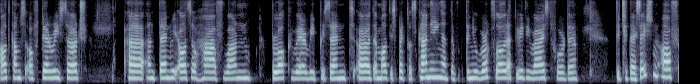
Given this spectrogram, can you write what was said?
outcomes of their research. Uh, and then we also have one block where we present uh, the multispectral scanning and the, the, new workflow that we devised for the digitization of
